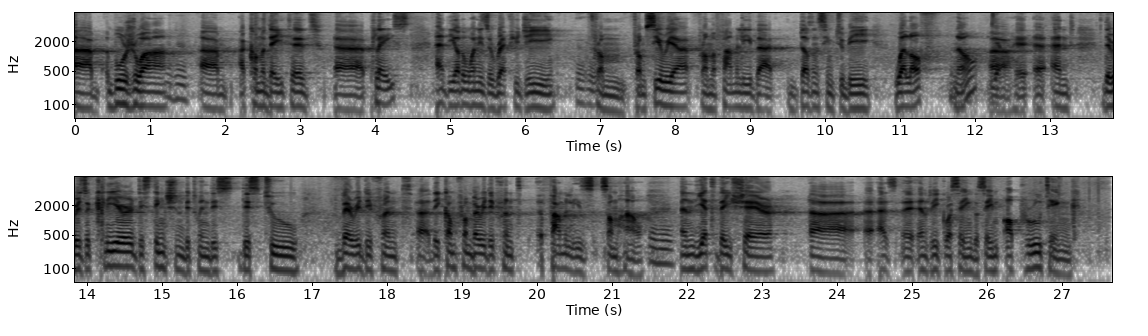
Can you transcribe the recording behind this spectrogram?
uh, bourgeois, mm -hmm. um, accommodated uh, place, and the other one is a refugee mm -hmm. from from Syria, from a family that doesn't seem to be well off, no, yeah. uh, and there is a clear distinction between these these two very different. Uh, they come from very different uh, families somehow, mm -hmm. and yet they share, uh, as uh, Enrique was saying, the same uprooting.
